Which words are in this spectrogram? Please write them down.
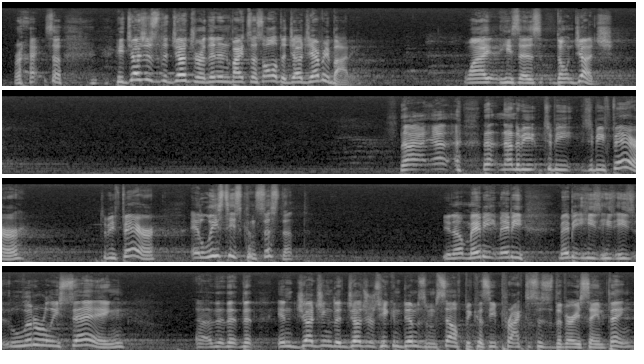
right? So he judges the judger, then invites us all to judge everybody. Why he says, Don't judge. Now, I- now to, be, to, be, to be fair, to be fair, at least he's consistent. You know, maybe, maybe, maybe he's, he's, he's literally saying uh, that, that, that in judging the judges, he condemns himself because he practices the very same thing.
